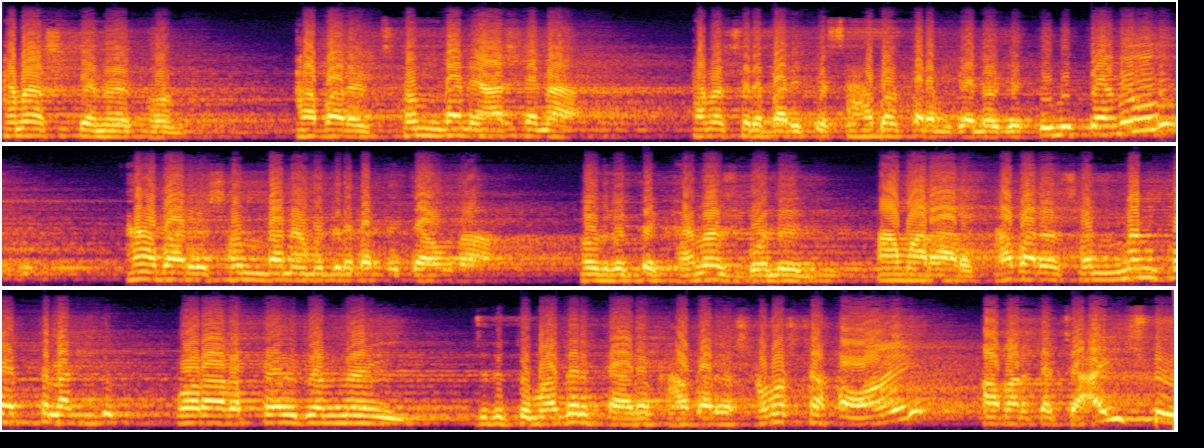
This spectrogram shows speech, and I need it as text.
খানাস কেন এখন? খাবারের সন্ধানে আসে না। খানাসের বাড়িতে সাহাবা কারাম গেল যে, তুমি কেন খাবারের সন্ধানে আমাদের কাছে যাও না? হজরতে খানাস বলেন, আমার আর খাবারের সন্ধান করতে লাগবে, করার প্রয়োজন নাই। যদি তোমাদের কারও খাবারের সমস্যা হয়, আমার কাছে আইসো,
